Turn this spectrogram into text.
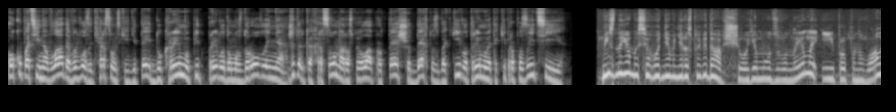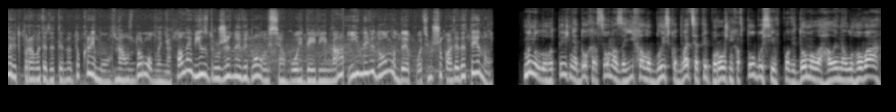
Окупаційна влада вивозить херсонських дітей до Криму під приводом оздоровлення. Жителька Херсона розповіла про те, що дехто з батьків отримує такі пропозиції. Мій знайомий сьогодні мені розповідав, що йому дзвонили і пропонували відправити дитину до Криму на оздоровлення, але він з дружиною відмовився, бо йде війна, і невідомо, де потім шукати дитину. Минулого тижня до Херсона заїхало близько 20 порожніх автобусів, повідомила Галина Лугова.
